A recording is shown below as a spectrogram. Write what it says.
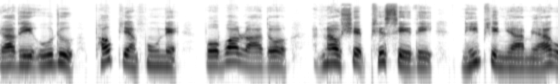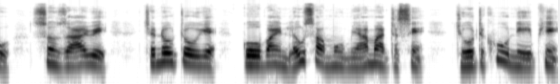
ရာသီဥတုဖောက်ပြန်မှုနှင့်ပေါ်ပေါက်လာသော အနှောက်အယှက်ဖြစ်စေသည့်နည်းပညာများကိုစွန့်စား၍ကျွန်ုပ်တို့ရဲ့ကိုယ်ပိုင်လှုပ်ဆောင်မှုများမှတဆင့်ဂျိုးတစ်ခုအနေဖြင့်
